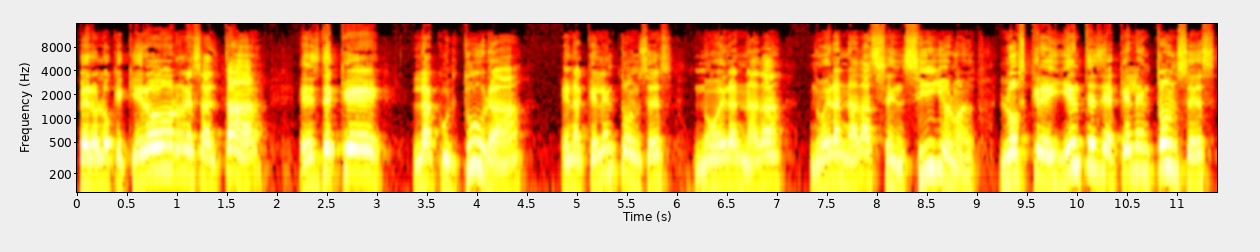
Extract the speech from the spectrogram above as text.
Pero lo que quiero resaltar es de que la cultura en aquel entonces no era nada no era nada sencillo, hermanos. Los creyentes de aquel entonces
